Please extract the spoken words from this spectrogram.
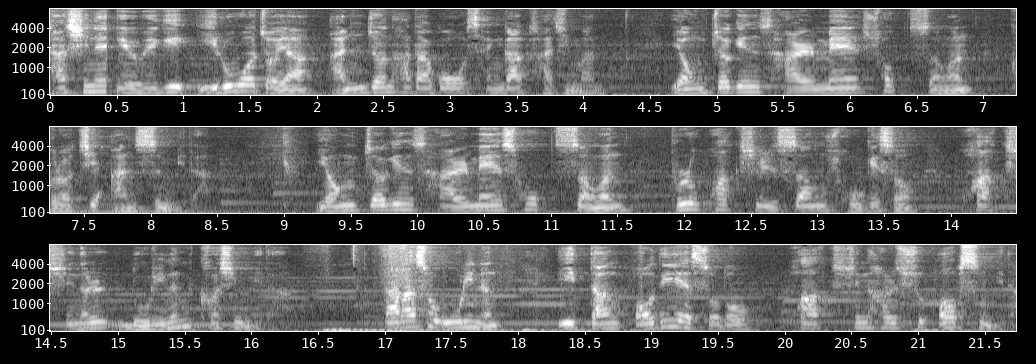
자신의 계획이 이루어져야 안전하다고 생각하지만 영적인 삶의 속성은 그렇지 않습니다. 영적인 삶의 속성은 불확실성 속에서 확신을 누리는 것입니다. 따라서 우리는 이 땅 어디에서도 확신할 수 없습니다.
